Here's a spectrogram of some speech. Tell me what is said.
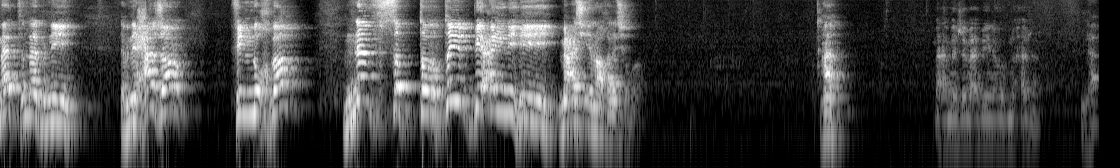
متن ابن ابن حجر في النخبة نفس الترتيب بعينه مع شيء آخر يا شباب. ها؟ مع ما جمع بينه ابن حجر. لا.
